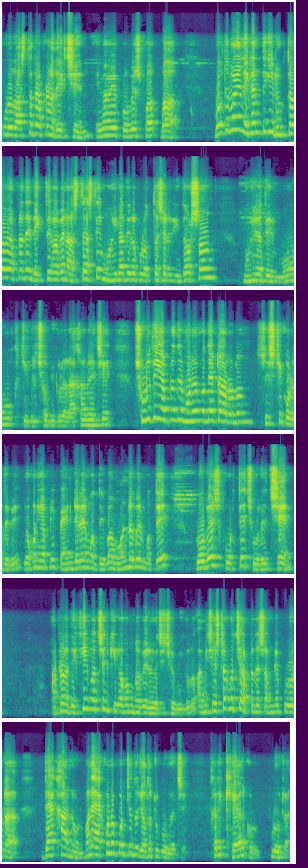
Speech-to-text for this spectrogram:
পুরো রাস্তাটা আপনারা দেখছেন, এভাবে প্রবেশ পথ বা বলতে পারেন এখান থেকে ঢুকতে হবে, আপনাদের দেখতে পাবেন আস্তে আস্তে মহিলাদের উপর অত্যাচারের নিদর্শন, মহিলাদের মুখ যেগুলো ছবিগুলো রাখা রয়েছে। শুরুতেই আপনাদের মনের মধ্যে একটা আলোড়ন সৃষ্টি করে দেবে, যখনই আপনি প্যান্ডেলের মধ্যে বা মণ্ডপের মধ্যে প্রবেশ করতে চলেছেন। আপনারা দেখতেই পাচ্ছেন কীরকম ভাবে রয়েছে ছবিগুলো। আমি চেষ্টা করছি আপনাদের সামনে পুরোটা দেখানোর মানে এখনও পর্যন্ত যতটুকু হয়েছে। খালি খেয়াল করুন পুরোটা।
